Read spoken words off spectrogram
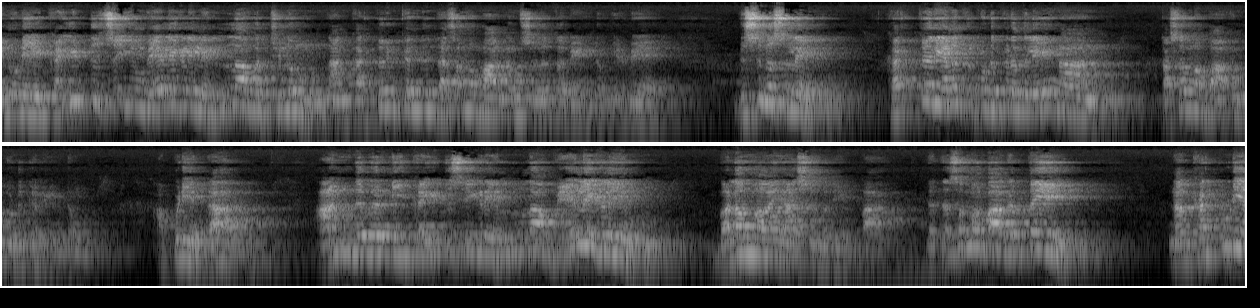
என்னுடைய கையிட்டு செய்யும் வேலைகளில் எல்லாவற்றிலும் நான் கர்த்தருக்கென்று தசம பாகம் செலுத்த வேண்டும். எனவே பிசினஸ்லே கர்த்தர் எனக்கு கொடுக்கிறதுலே நான் தசம பாகம் கொடுக்க வேண்டும். அப்படி என்றால் ஆண்டவர் நீ கையிட்டு செய்கிற எல்லா வேலைகளையும் பலமாய் ஆசிர்வதிப்பார். இந்த தசம பாகத்தை நாம் கற்புடைய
